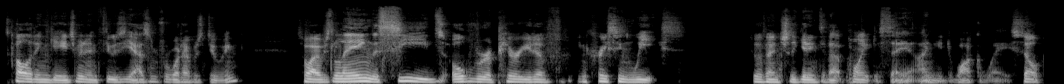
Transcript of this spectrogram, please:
let's call it engagement, enthusiasm for what I was doing. So I was laying the seeds over a period of increasing weeks to eventually getting to that point to say I need to walk away. So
